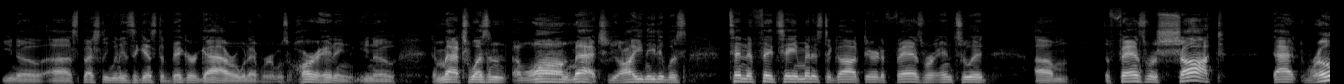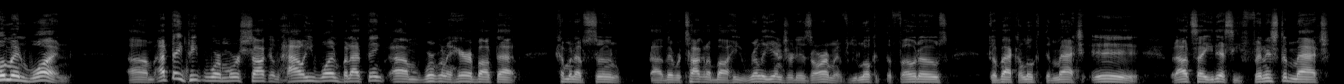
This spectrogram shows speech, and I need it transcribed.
you know, uh, especially when he's against a bigger guy or whatever. It was hard hitting, you know. The match wasn't a long match. You, all you needed was 10 to 15 minutes to go out there. The fans were into it. Um, the fans were shocked that Roman won. Um, I think people were more shocked of how he won, but I think um, we're going to hear about that coming up soon. Uh, they were talking about he really injured his arm. If you look at the photos, go back and look at the match. Eh. But I'll tell you this: he finished the match,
